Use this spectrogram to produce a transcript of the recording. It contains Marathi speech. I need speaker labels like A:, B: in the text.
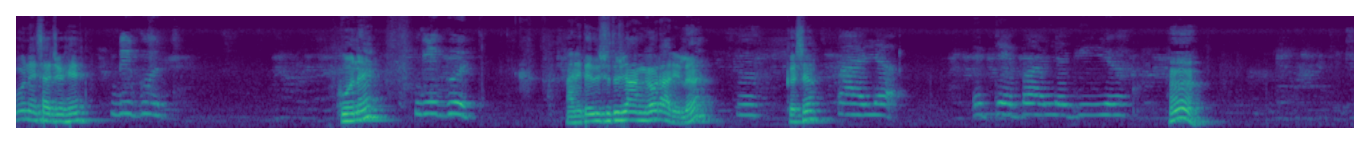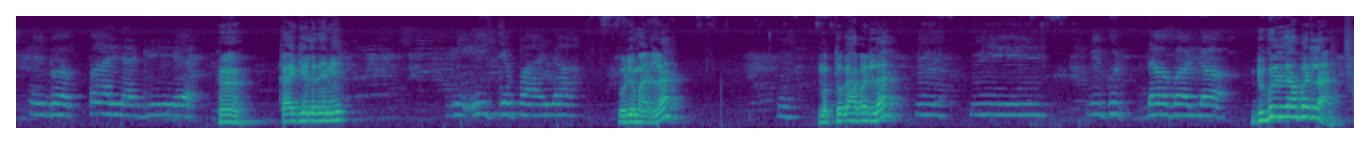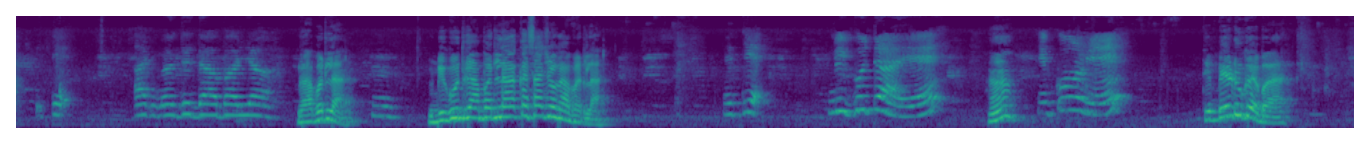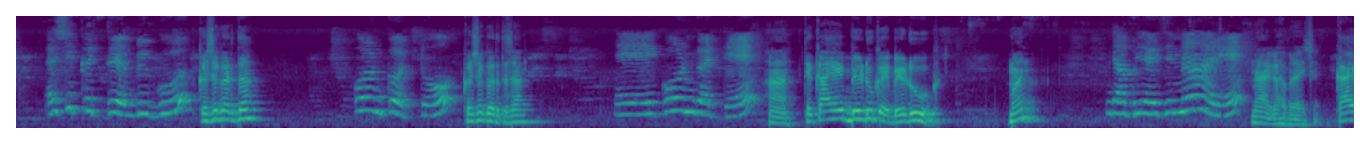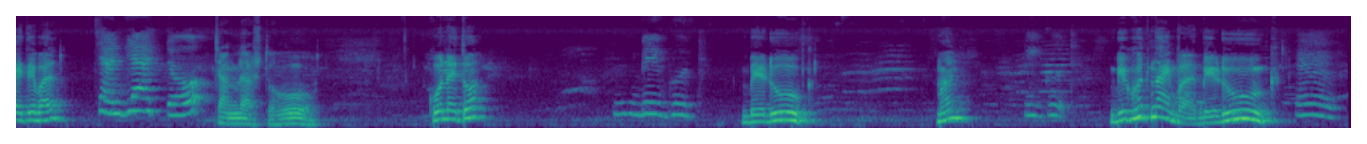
A: कोण आहे साजू हे? कोण आहे? आणि त्या दिवशी तुझ्या अंगावर आलेलं?
B: हं.
A: कसं? हां. हां. काय केलं त्याने? उडी मारला. मग तो घाबरला? बिगुत घाबरला? घाबरला. बिगुत घाबरला का साजो घाबरला? हां?
B: हे
A: ते बेडूक आहे बा. कसं करतं?
B: कोण करतो?
A: कसं करतं सांग?
B: हे कोण करते?
A: हां ते काय? बेडूक आहे बेडूक. म्हण.
B: नाही.
A: घाबरायचं. काय आहे ते बाल
B: चांगला असतो.
A: चांगला असतो हो. कोण आहे तो? बेडूक. म्हण? बिगूत नाही बा बेडूक.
